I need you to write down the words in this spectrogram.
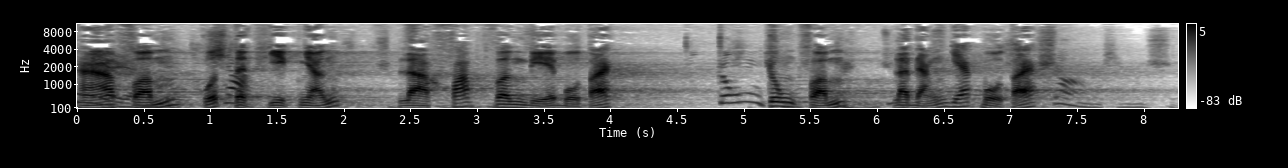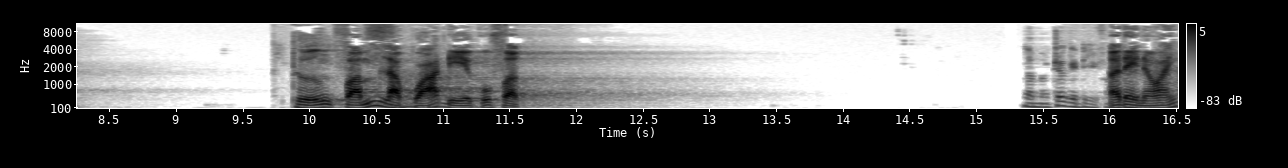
Hạ phẩm của tịch diệt nhẫn là pháp vân địa bồ tát trung phẩm là đẳng giác bồ tát thượng phẩm là quả địa của phật. Ở đây nói,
